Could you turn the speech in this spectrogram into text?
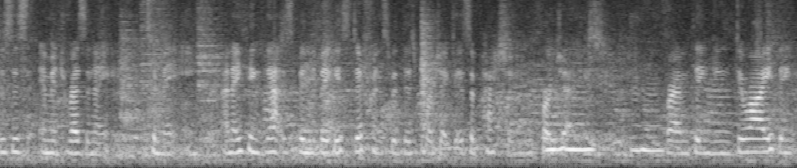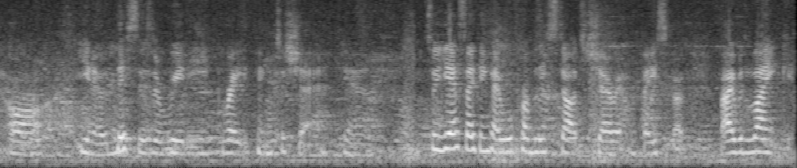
does this image resonate to me? And I think that's been the biggest difference with this project. It's a passion project mm-hmm. Mm-hmm. where I'm thinking, do I think, oh, you know, this is a really great thing to share? Yeah. So yes, I think I will probably start to share it on Facebook, but I would like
